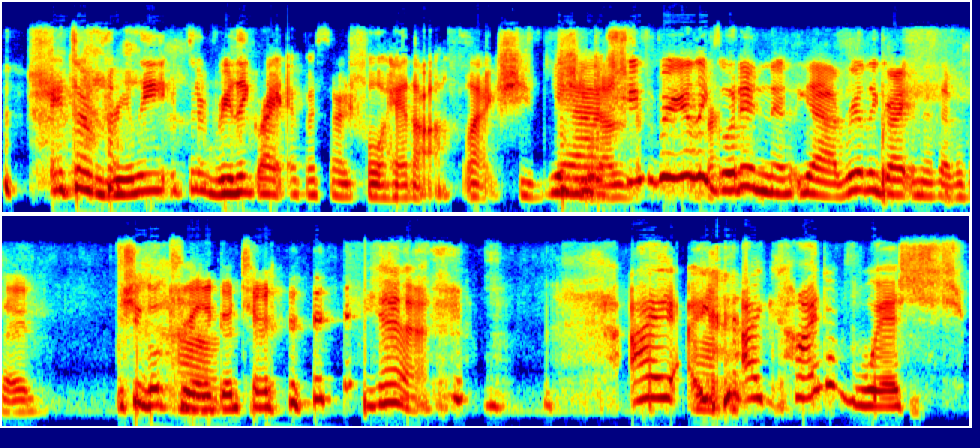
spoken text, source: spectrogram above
it's a really it's a really great episode for Heather. Like she's she Yeah, does- she's really good in this. Yeah, really great in this episode. She looks really Um, good too. yeah. I, I um, I kind of wish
